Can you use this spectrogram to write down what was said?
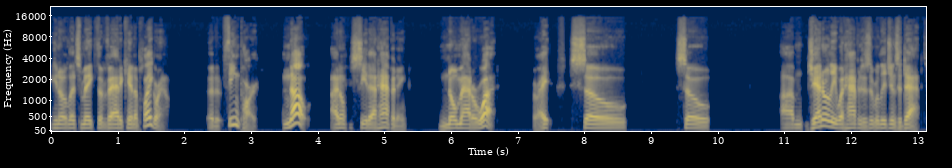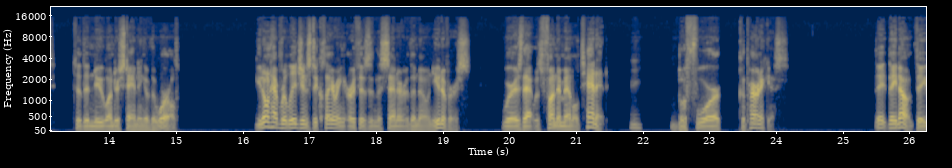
you know, let's make the Vatican a playground, a theme park." No, I don't see that happening, no matter what. Right. So, so um, generally, what happens is the religions adapt to the new understanding of the world. You don't have religions declaring Earth is in the center of the known universe, whereas that was fundamental tenet mm. before Copernicus. They, they don't. They,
